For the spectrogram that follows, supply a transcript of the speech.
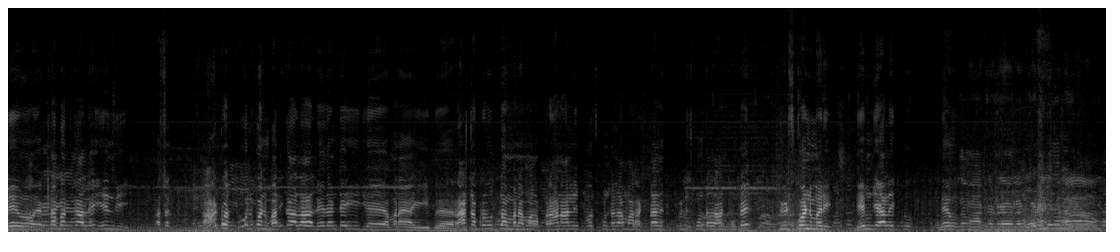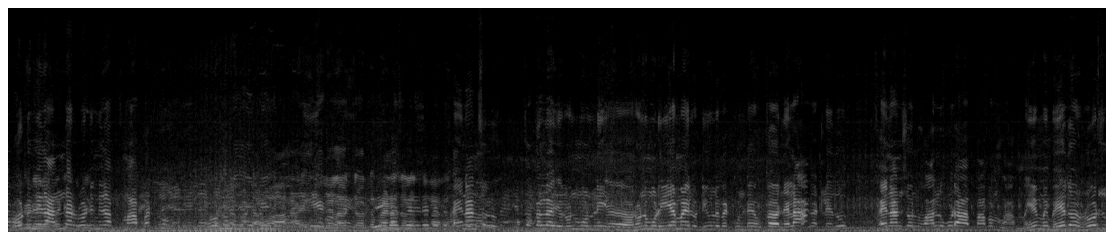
మేము ఎట్లా బతకాలి? ఏంది? అసలు ఆటో తోలుకొని బతకాలా? లేదంటే ఈ మన ఈ రాష్ట్ర ప్రభుత్వం మన మా ప్రాణాలని తోచుకుంటుందా మా రక్తాన్ని పీడ్చుకుంటుందా అనుకుంటే పీడ్చుకోండి మరి. ఏం చేయాలి ఇప్పుడు? మేము రోడ్డు మీద రోడ్డు మీద అందరు రోడ్డు మీద మా బతుకు. ఫైనాన్స్ ఒక్కొక్కళ్ళు రెండు మూడు రెండు మూడు ఈఎంఐలు డ్యూలు పెట్టుకుంటే ఒక నెల ఆగట్లేదు. ఫైనాన్స్ వాళ్ళు వాళ్ళు కూడా పాపం మేము ఏదో రోజు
